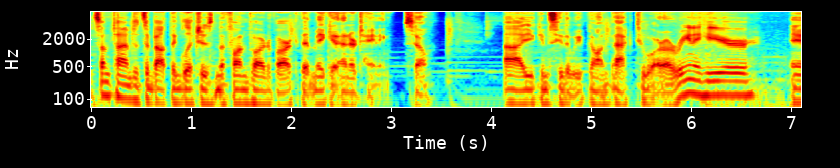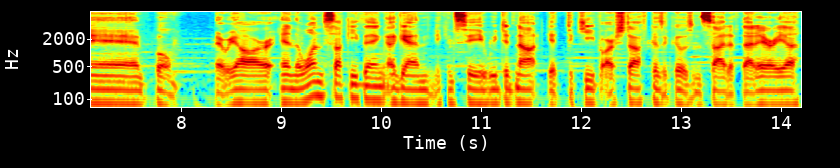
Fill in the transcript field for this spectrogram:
sometimes it's about the glitches and the fun part of Ark that make it entertaining. So uh, you can see that we've gone back to our arena here and boom, there we are. And the one sucky thing, again, you can see we did not get to keep our stuff because it goes inside of that area.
